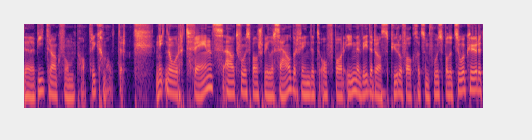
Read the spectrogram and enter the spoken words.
Der Beitrag von Patrick Walter. Nicht nur die Fans, auch die Fußballspieler selber finden offenbar immer wieder, dass Pyrofackeln zum Fußball dazugehören.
